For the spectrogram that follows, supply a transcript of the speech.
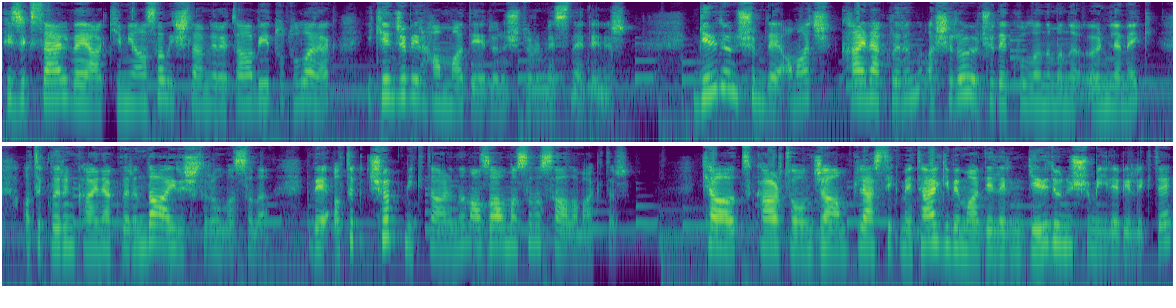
fiziksel veya kimyasal işlemlere tabi tutularak ikinci bir ham maddeye dönüştürülmesine denir. Geri dönüşümde amaç kaynakların aşırı ölçüde kullanımını önlemek, atıkların kaynaklarında ayrıştırılmasını ve atık çöp miktarının azalmasını sağlamaktır. Kağıt, karton, cam, plastik, metal gibi maddelerin geri dönüşümü ile birlikte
